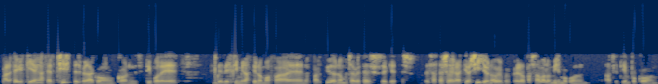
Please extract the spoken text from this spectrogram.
parece que quieren hacer chistes, ¿verdad? Con, con este tipo de, de discriminación homofa en los partidos, ¿no? Muchas veces es, hacerse el graciosillo, ¿no? Pero pasaba lo mismo con hace tiempo con,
